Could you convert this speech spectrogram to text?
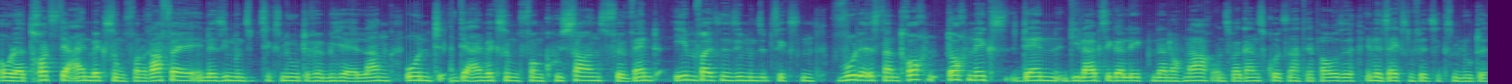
oder trotz der Einwechslung von Raphael in der 77. Minute für Michael Lang und der Einwechslung von Cousins für Wendt ebenfalls in der 77. wurde es dann doch, doch nichts, denn die Leipziger legten dann noch nach und zwar ganz kurz nach der Pause in der 46. Minute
